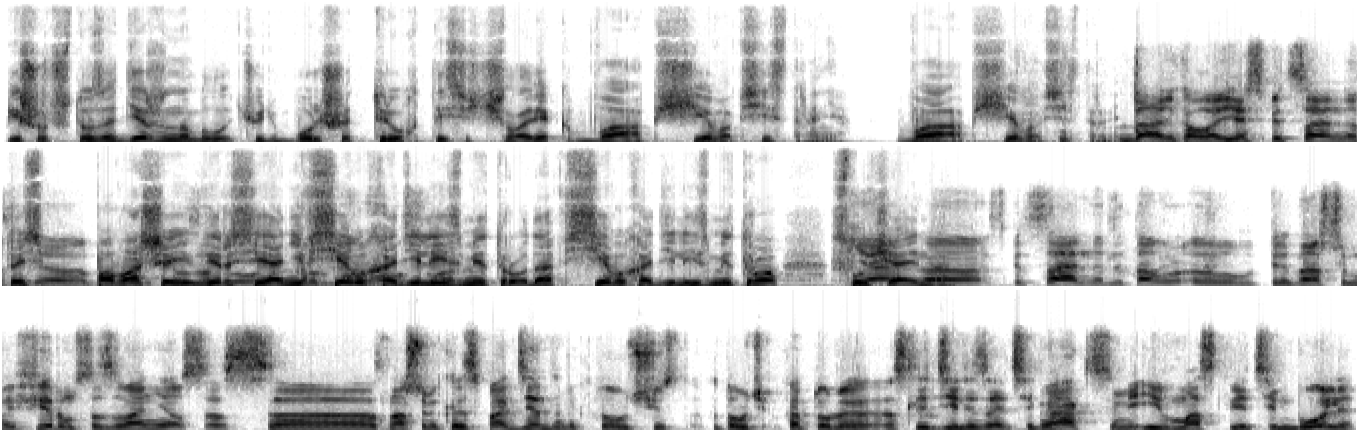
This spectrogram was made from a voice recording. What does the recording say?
пишут, что задержано было чуть больше трех тысяч человек вообще во всей стране. Вообще во всей стране. Да, Николай, я специально... То есть, по вашей версии, они все выходили из метро, да? Все выходили из метро случайно? Я э, специально для того, э, перед нашим эфиром созвонился с, э, с нашими корреспондентами, кто учи, кто, которые следили за этими акциями, и в Москве тем более.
